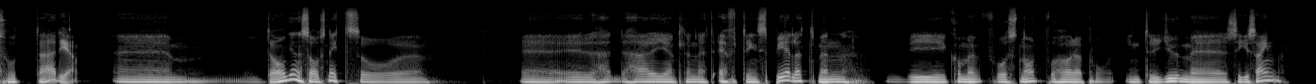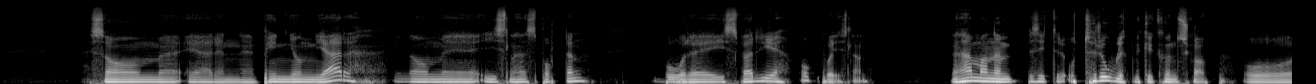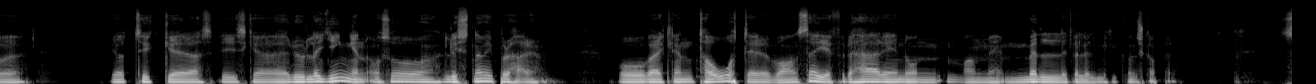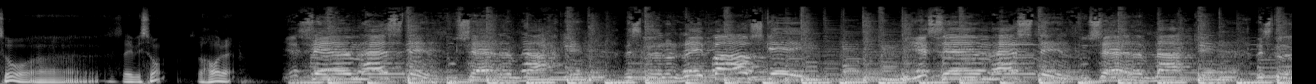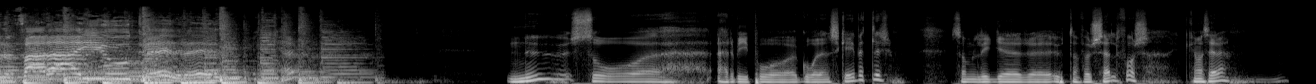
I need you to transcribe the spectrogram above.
Sådär ja. Ehm, I dagens avsnitt så eh, eh, är det här, det här är egentligen ett efterinspelat men vi kommer få snart få höra på en intervju med Sigge Sain som är en pionjär inom eh, islandssporten både i Sverige och på Island. Den här mannen besitter otroligt mycket kunskap och jag tycker att vi ska rulla gingen och så lyssnar vi på det här. Och verkligen ta åt er vad han säger för det här är någon man med väldigt, väldigt mycket kunskaper. Så, så säger vi så, så har det. Ég sem hestin, þú sérðum nakkin Við skulum leipa á skeið Ég sem du ser dem nakkin vi skulle fara i útveðrið nu så eh, är vi på gården Skeivetler som ligger eh, utanför Selfors, kan man säga det? Mm.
